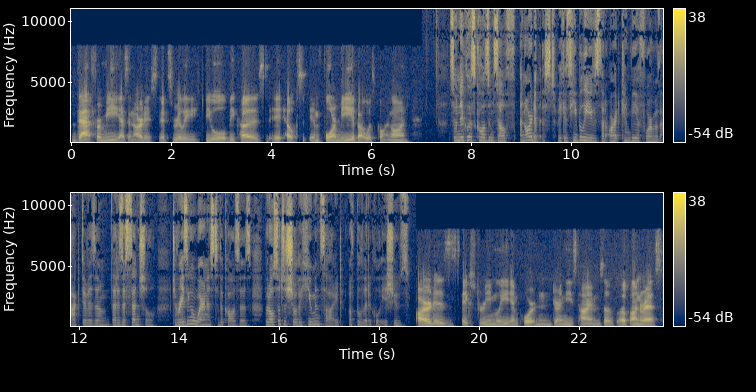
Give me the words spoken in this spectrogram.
that for me as an artist it's really fuel because it helps inform me about what's going on. So Nicholas calls himself an artivist because he believes that art can be a form of activism that is essential to raising awareness to the causes, but also to show the human side of political issues. Art is extremely important during these times of, of unrest.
